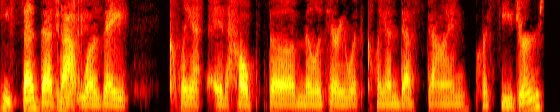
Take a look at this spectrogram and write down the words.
He said that in that was a clan, it helped the military with clandestine procedures.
